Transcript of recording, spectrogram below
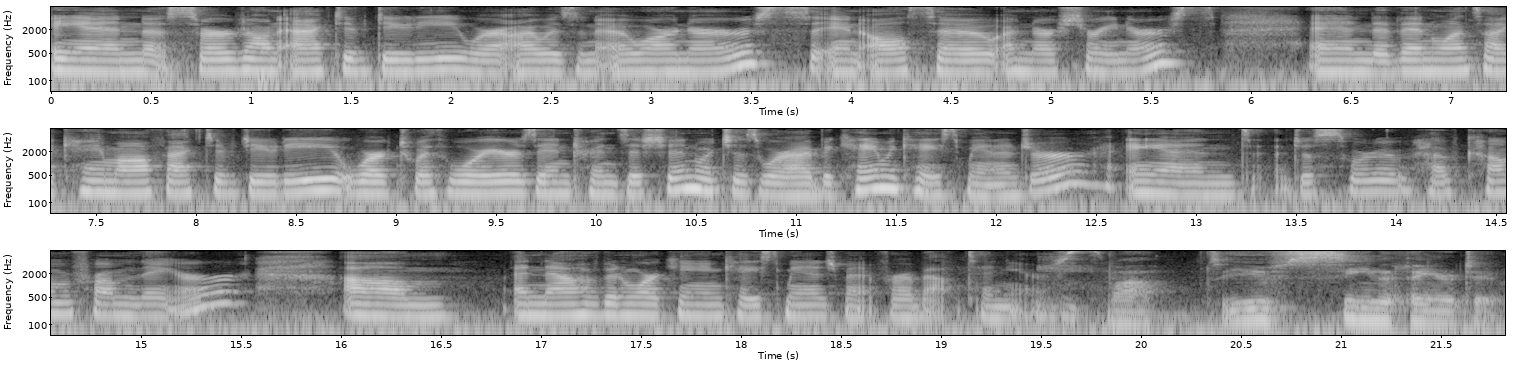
and served on active duty where I was an OR nurse and also a nursery nurse. And then once I came off active duty, worked with Warriors in Transition, which is where I became a case manager, and just sort of have come from there. Um, and now have been working in case management for about 10 years. Wow. So you've seen a thing or two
